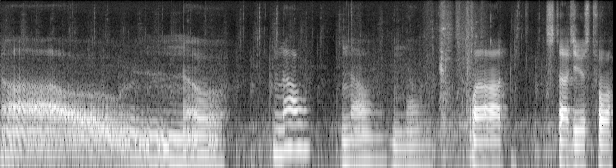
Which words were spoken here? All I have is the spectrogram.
Oh, no. No. No. No. What's that used for?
